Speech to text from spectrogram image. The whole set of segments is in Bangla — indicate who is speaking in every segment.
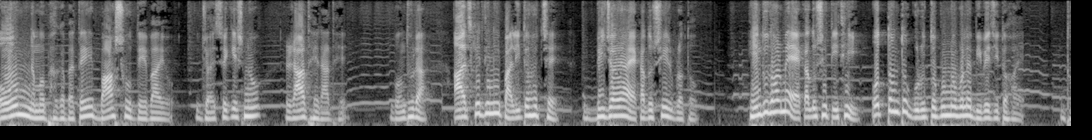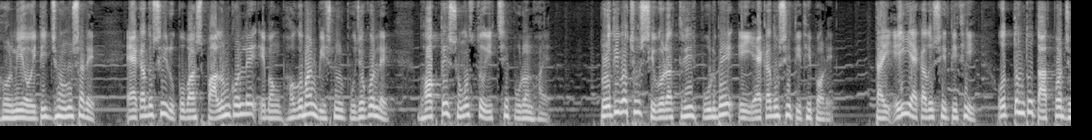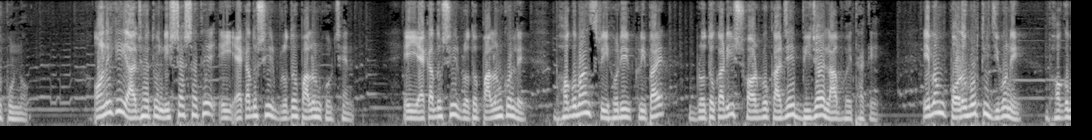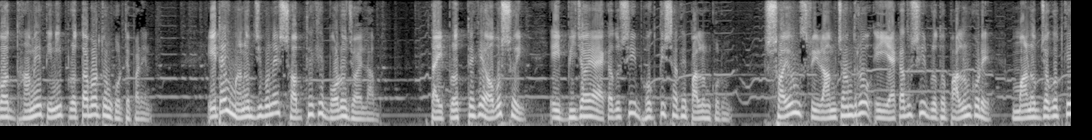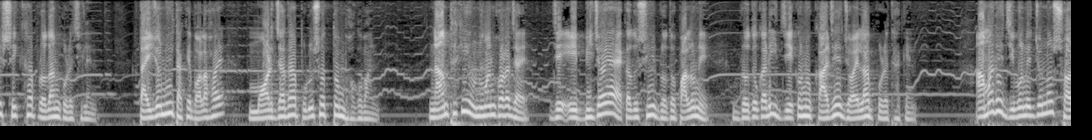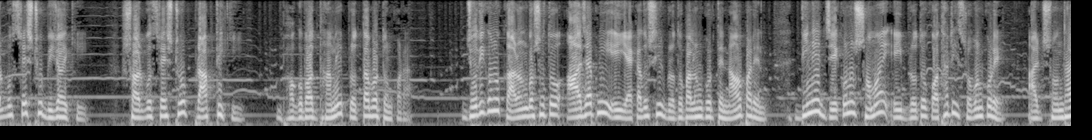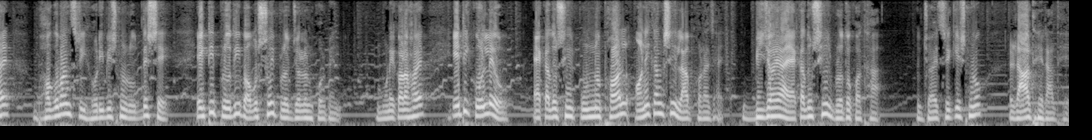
Speaker 1: ওম নম ভগবতে বাসুদেবায়। জয় শ্রীকৃষ্ণ। রাধে রাধে। বন্ধুরা, আজকের দিনই পালিত হচ্ছে বিজয়া একাদশীর ব্রত। হিন্দু ধর্মে একাদশী তিথি অত্যন্ত গুরুত্বপূর্ণ বলে বিবেচিত হয়। ধর্মীয় ঐতিহ্য অনুসারে একাদশীর উপবাস পালন করলে এবং ভগবান বিষ্ণুর পুজো করলে ভক্তের সমস্ত ইচ্ছে পূরণ হয়। প্রতি বছর শিবরাত্রির পূর্বে এই একাদশী তিথি পড়ে। তাই এই একাদশী তিথি অত্যন্ত তাৎপর্যপূর্ণ। অনেকেই আজ হয়তো নিষ্ঠার সাথে এই একাদশীর ব্রত পালন করছেন। এই একাদশীর ব্রত পালন করলে ভগবান শ্রীহরির কৃপায় ব্রতকারী সর্বকাজে বিজয় লাভ হয়ে থাকে এবং পরবর্তী জীবনে ভগবত ধামে তিনি প্রত্যাবর্তন করতে পারেন। এটাই মানব জীবনের সবথেকে বড় জয়লাভ। তাই প্রত্যেকে অবশ্যই এই বিজয়া একাদশী ভক্তির সাথে পালন করুন। স্বয়ং শ্রীরামচন্দ্র এই একাদশীর ব্রত পালন করে মানব জগৎকে শিক্ষা প্রদান করেছিলেন। তাই জন্যই তাকে বলা হয় মর্যাদা পুরুষোত্তম ভগবান। নাম থেকেই অনুমান করা যায় যে এই বিজয়া একাদশীর ব্রত পালনে ব্রতকারী যে কোনো কাজে জয়লাভ করে থাকেন। আমাদের জীবনের জন্য সর্বশ্রেষ্ঠ বিজয় কি? সর্বশ্রেষ্ঠ প্রাপ্তি কি? ভগবত ধামে প্রত্যাবর্তন করা। যদি কোনো কারণবশত আজ আপনি এই একাদশীর ব্রত পালন করতে নাও পারেন, দিনের যে কোনো সময় এই ব্রত কথাটি শ্রবণ করে আজ সন্ধ্যায় ভগবান শ্রী হরিবিষ্ণুর উদ্দেশ্যে একটি প্রদীপ অবশ্যই প্রজ্বলন করবেন। মনে করা হয়, এটি করলেও একাদশীর পূর্ণ ফল অনেকাংশেই লাভ করা যায়। বিজয়া একাদশীর ব্রত কথা জয় শ্রীকৃষ্ণ, রাধে রাধে।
